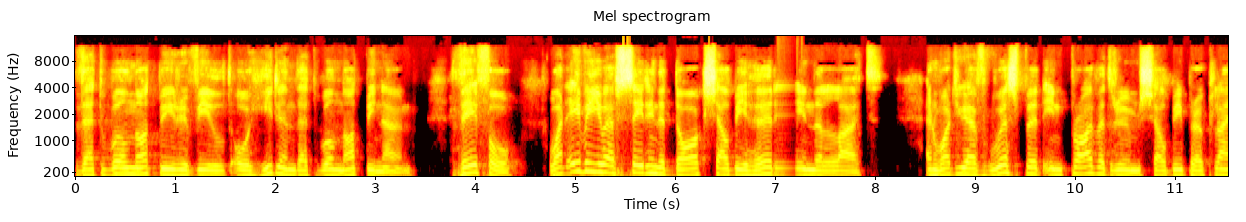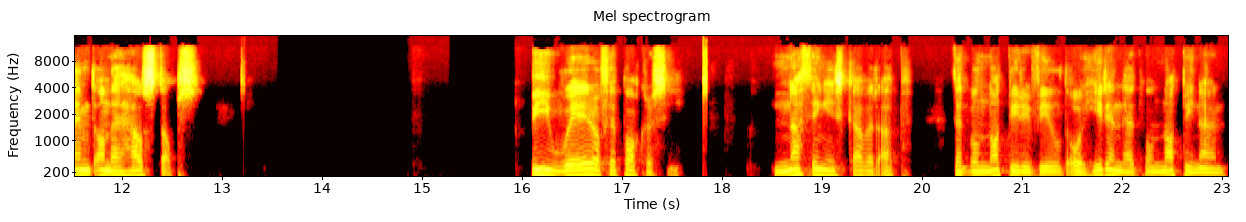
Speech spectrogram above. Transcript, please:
that will not be revealed or hidden that will not be known. Therefore, whatever you have said in the dark shall be heard in the light, and what you have whispered in private rooms shall be proclaimed on the housetops. Beware of hypocrisy. Nothing is covered up that will not be revealed or hidden that will not be known.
